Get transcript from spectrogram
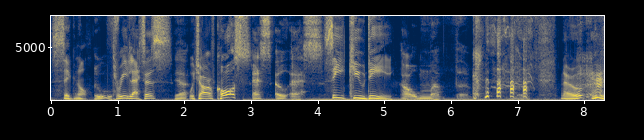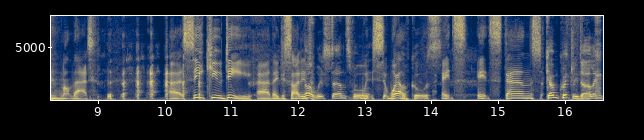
signal. Ooh. Three letters, Yeah. which are, of course, SOS. CQD. Oh, mother. No, not that. Uh, CQD, uh, they decided. Oh, which stands for. which- well, of course. it's it stands. Come quickly, darling.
